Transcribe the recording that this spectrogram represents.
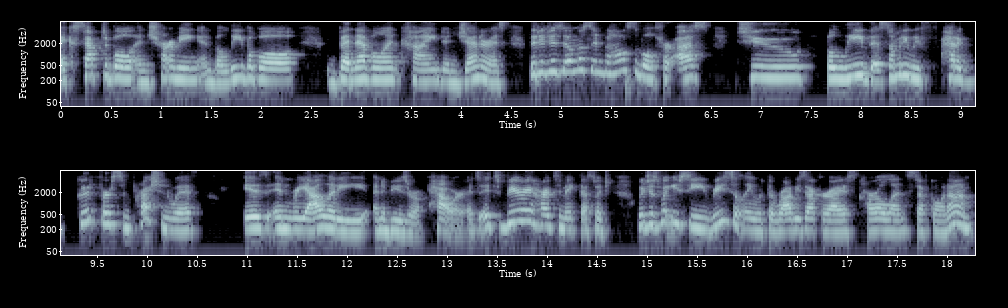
acceptable and charming and believable benevolent kind and generous that it is almost impossible for us to believe that somebody we've had a good first impression with is in reality an abuser of power. It's, it's very hard to make that switch, which is what you see recently with the Ravi Zacharias, Carl Lentz stuff going on.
